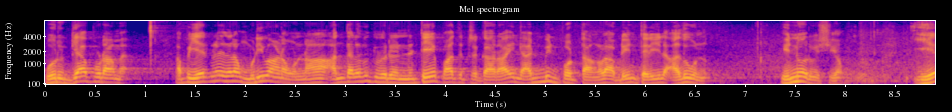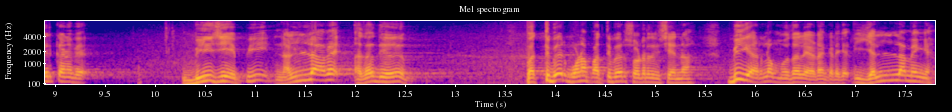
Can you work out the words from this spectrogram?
ஒரு கேப் விடாமல் அப்போ ஏற்கனவே இதெல்லாம் முடிவான ஒன்றா அந்த அளவுக்கு இவர் நெட்டையே பார்த்துட்ருக்காரா? இல்லை அட்மிட் போட்டாங்களா? அப்படின்னு தெரியல. அது ஒன்று இன்னொரு விஷயம். ஏற்கனவே பிஜேபி நல்லாவே அதாவது பத்து பேர் போனால் பத்து பேர் சொல்கிறது விஷயம் என்ன? பீகாரில் முதல்ல இடம் கிடைக்காது. எல்லாமேங்க.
